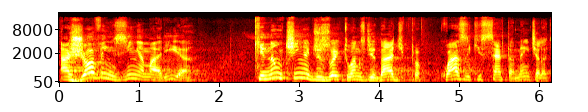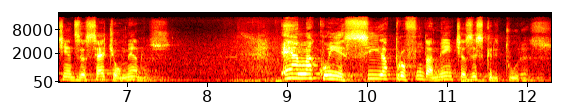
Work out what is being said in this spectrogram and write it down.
A jovenzinha Maria, que não tinha 18 anos de idade, quase que certamente ela tinha 17 ou menos, ela conhecia profundamente as Escrituras.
